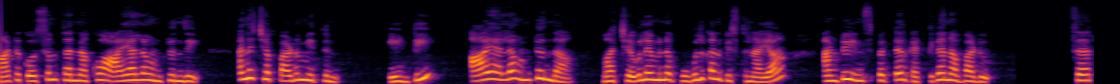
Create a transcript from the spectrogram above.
మాట కోసం తను నాకు ఆయాలో ఉంటుంది అని చెప్పాడు మిథున్. ఏంటి? ఆయాలా ఉంటుందా? మా చెవులేమైనా పువ్వులు కనిపిస్తున్నాయా అంటూ ఇన్స్పెక్టర్ గట్టిగా నవ్వాడు. సార్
